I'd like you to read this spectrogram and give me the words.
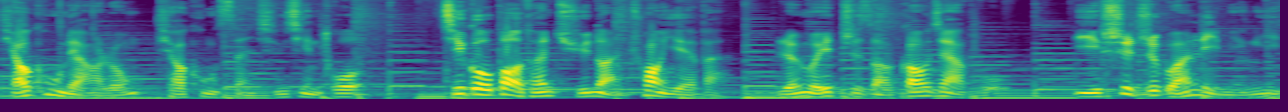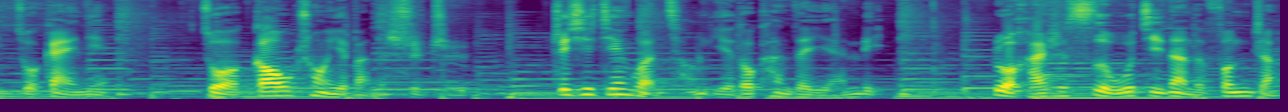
调控两融，调控伞形信托，机构抱团取暖创业板，人为制造高价股，以市值管理名义做概念，做高创业板的市值，这些监管层也都看在眼里。若还是肆无忌惮的疯涨，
